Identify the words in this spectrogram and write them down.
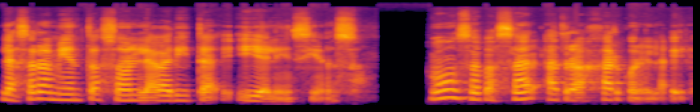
las herramientas son la varita y el incienso. Vamos a pasar a trabajar con el aire.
